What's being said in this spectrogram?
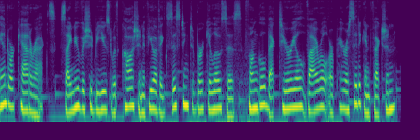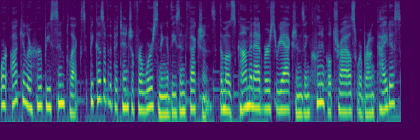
and or cataracts. Sinuva should be used with caution if you have existing tuberculosis, fungal, bacterial, viral, or parasitic infection, or ocular herpes simplex because of the potential for worsening of these infections. The most common adverse reactions in clinical trials were bronchitis,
